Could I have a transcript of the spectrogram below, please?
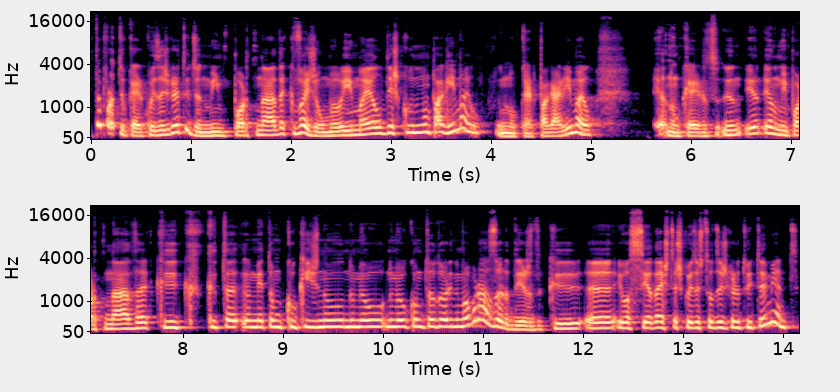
Então pronto, eu quero coisas gratuitas, eu não me importo nada que vejam o meu e-mail desde que não pague e-mail. Eu não quero pagar e-mail. Eu não quero, eu, eu não me importo nada que, que, que ta- metam-me cookies no, no, meu, no meu computador e no meu browser, desde que eh, eu aceda a estas coisas todas gratuitamente.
